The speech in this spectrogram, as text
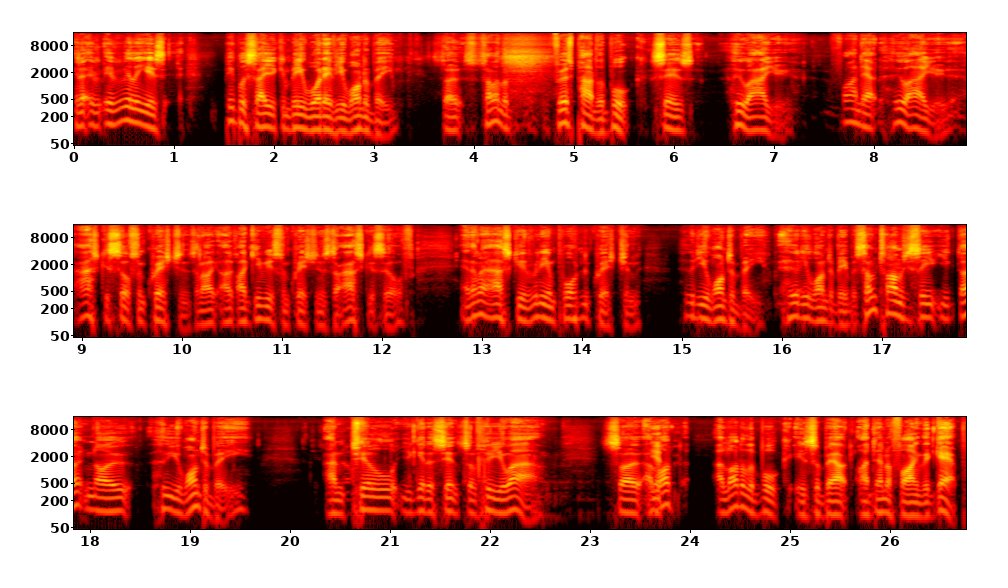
you know, it, it, really is. People say you can be whatever you want to be. So some of the first part of the book says, "Who are you?" Find out who are you. Ask yourself some questions, and I, I, I give you some questions to ask yourself, and then I ask you a really important question: Who do you want to be? Who do you want to be? But sometimes you see you don't know who you want to be until you get a sense of who you are. So a yep. lot a lot of the book is about identifying the gap.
